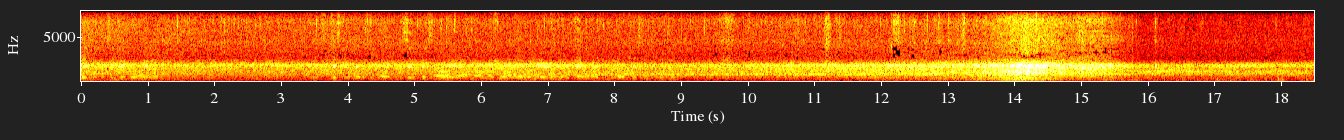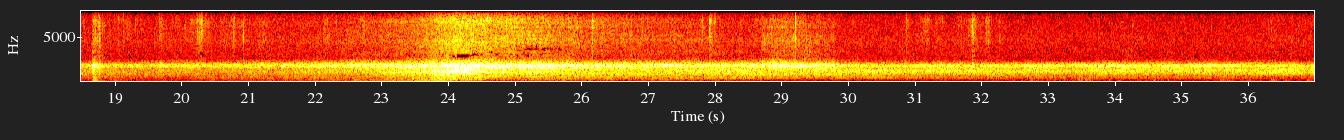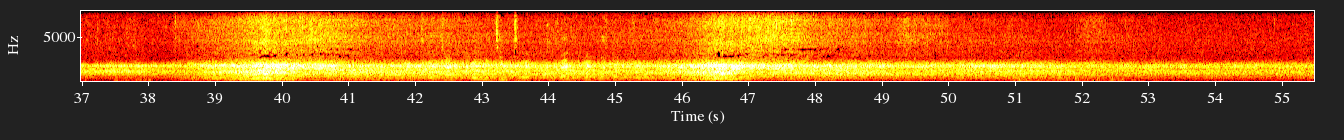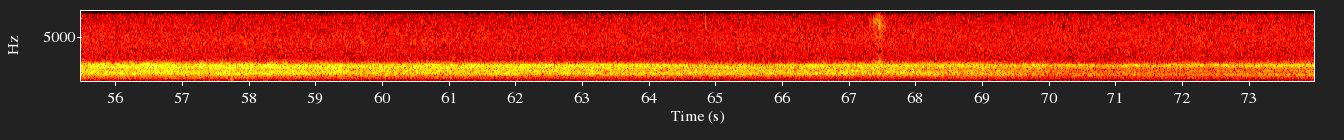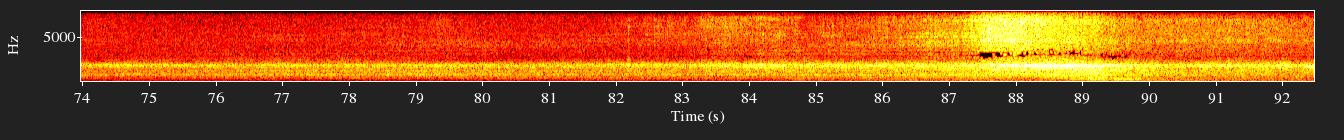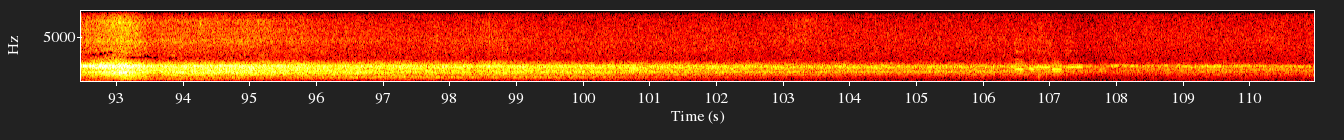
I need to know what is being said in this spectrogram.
middle of the two big ones. Oh, yeah. It's just in front of the white, you can see it facing oh, right. Yeah, I'm, not sure. I Like, yeah, yeah, Pelhead and Pelchester. Yeah. Tint to it compared to the great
